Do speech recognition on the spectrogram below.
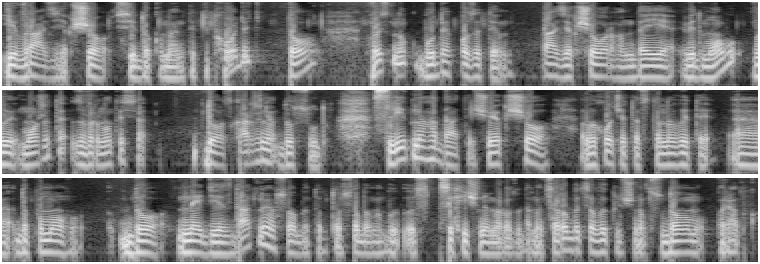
І в разі, якщо всі документи підходять, то висновок буде позитивним. В разі, якщо орган дає відмову, ви можете звернутися до оскарження до суду. Слід нагадати, що якщо ви хочете встановити е, допомогу до недієздатної особи, тобто особи з психічними розладами, це робиться виключно в судовому порядку.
